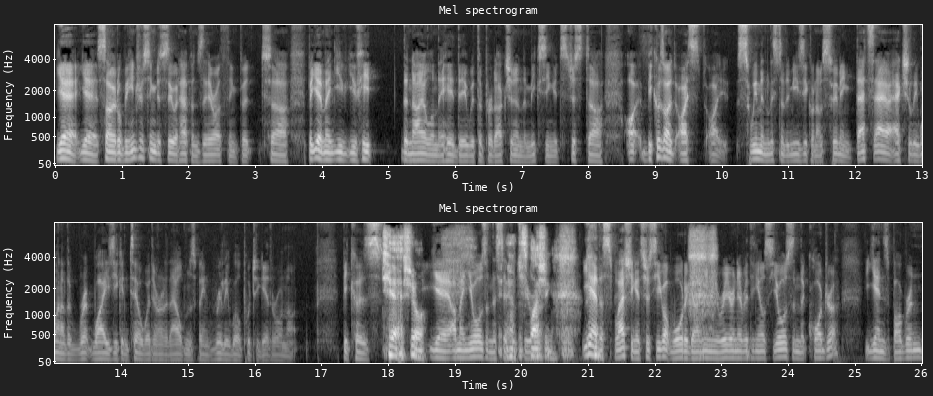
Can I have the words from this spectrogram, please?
Yeah, yeah. So it'll be interesting to see what happens there. I think, but uh, but yeah, I mean, you, you've hit the nail on the head there with the production and the mixing. It's just uh, I, because I, I, I swim and listen to the music when I'm swimming. That's actually one of the ways you can tell whether or not an album's been really well put together or not. Because Yeah, sure. yeah, I mean yours and the Yeah, the splashing. Yeah, the splashing. It's just you got water going in your ear and everything else. Yours and the Quadra, Jens Bogren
